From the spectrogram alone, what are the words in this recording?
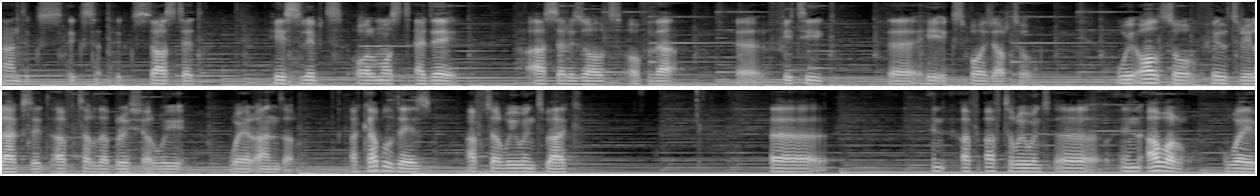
and ex- ex- exhausted. He slept almost a day as a result of the uh, fatigue uh, he exposure to. We also felt relaxed after the pressure we were under. A couple days after we went back, uh, in, af- after we went uh, in our way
